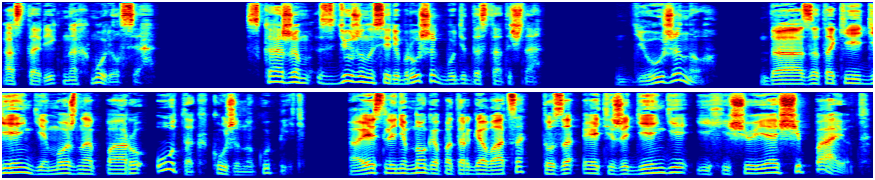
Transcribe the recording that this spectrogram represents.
а старик нахмурился. Скажем, с дюжину серебрушек будет достаточно. Дюжину? Да, за такие деньги можно пару уток к ужину купить. А если немного поторговаться, то за эти же деньги их еще и ощипают.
